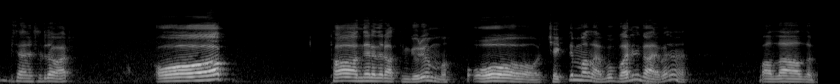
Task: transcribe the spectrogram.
Bir tane şurada var. Hop. Ta nerelere attım görüyor musun? Oo, çektim vallahi. Bu varil galiba değil mi? Vallahi aldım.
